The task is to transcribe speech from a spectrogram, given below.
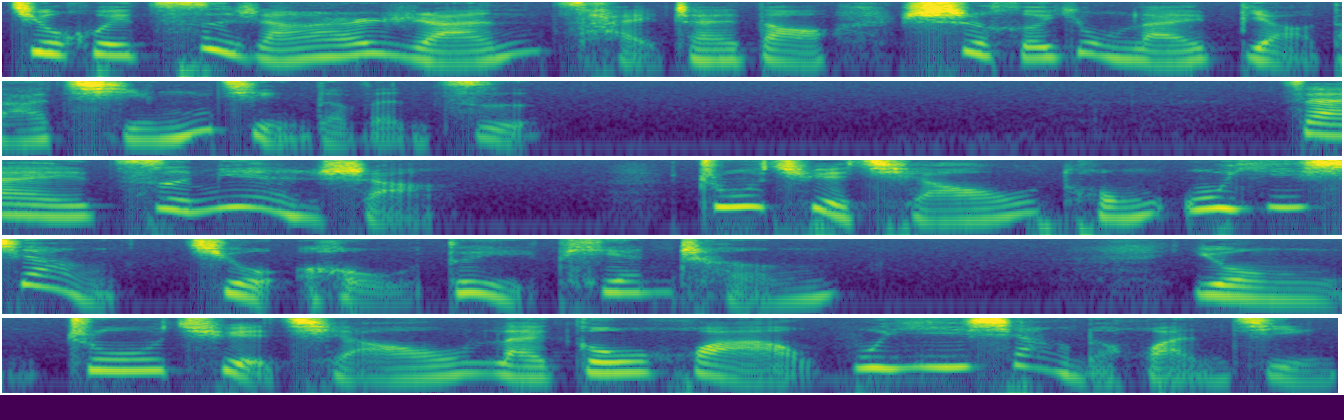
就会自然而然采摘到适合用来表达情景的文字。在字面上，朱雀桥同乌衣巷就偶对天成，用朱雀桥来勾画乌衣巷的环境，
